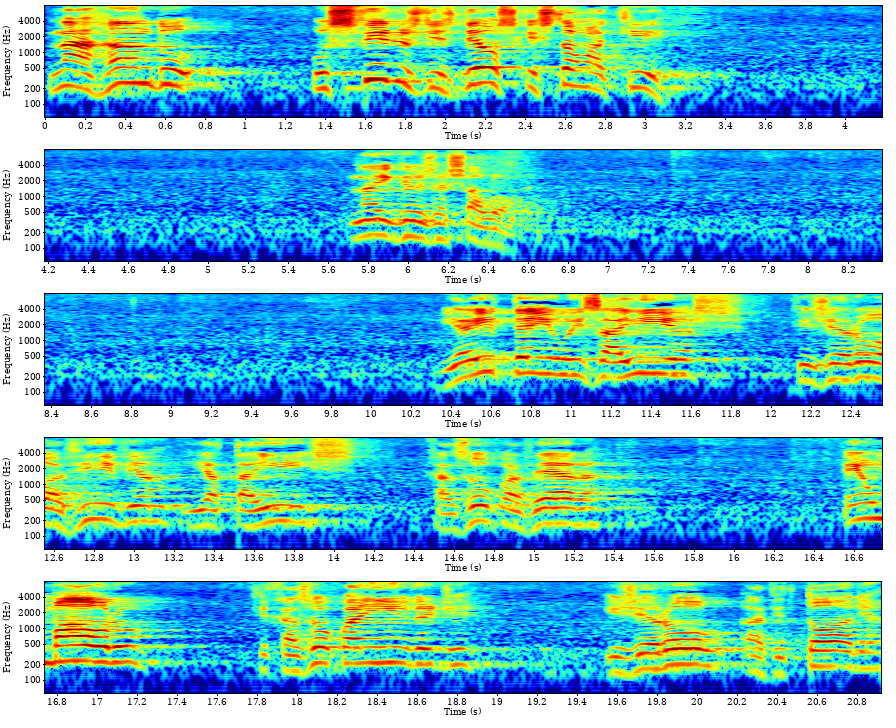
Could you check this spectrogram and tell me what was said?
narrando os filhos de Deus que estão aqui na igreja Shalom. E aí tem o Isaías, que gerou a Vivian e a Thaís, casou com a Vera. Tem o Mauro, que casou com a Ingrid e gerou a Vitória.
